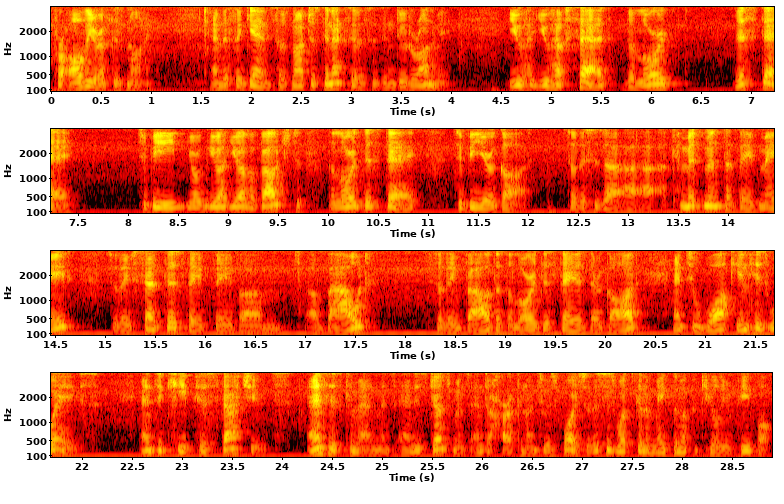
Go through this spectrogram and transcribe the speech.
For all the earth is mine. And this again, so it's not just in Exodus, it's in Deuteronomy. You, you have said, the Lord this day to be your, you, you have avouched the Lord this day to be your God. So this is a, a, a commitment that they've made. So they've said this, they've, they've um, uh, vowed. So they vowed that the Lord this day is their God and to walk in his ways and to keep his statutes and his commandments and his judgments and to hearken unto his voice. So this is what's going to make them a peculiar people.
